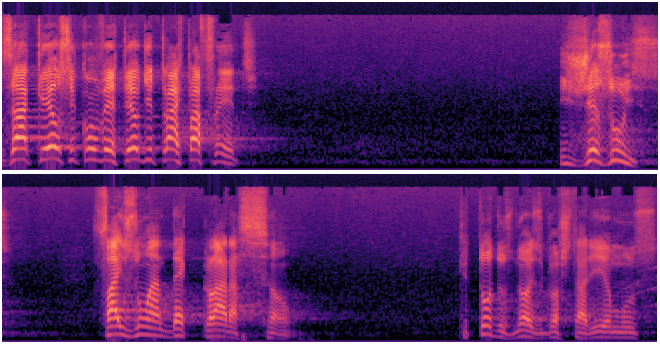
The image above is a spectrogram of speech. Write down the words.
Zaqueu se converteu de trás para frente. E Jesus faz uma declaração que todos nós gostaríamos de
